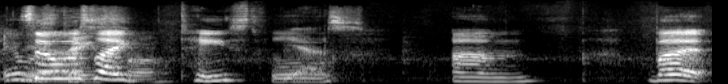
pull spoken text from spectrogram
It was so it was tasteful. like tasteful. Yes. Um, but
